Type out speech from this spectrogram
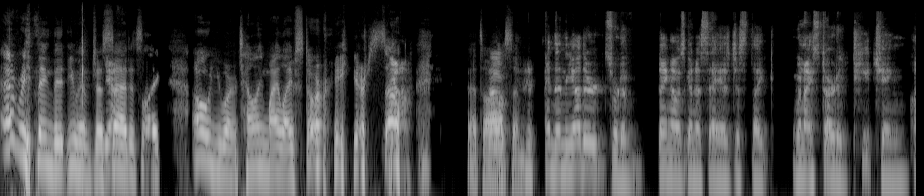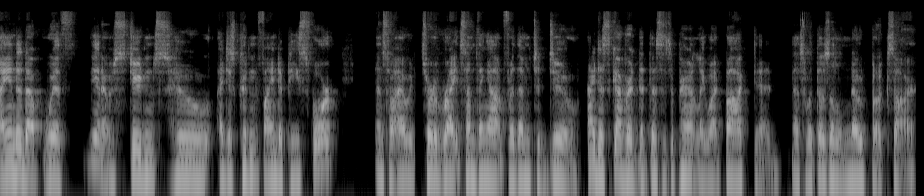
everything that you have just yeah. said. It's like, oh, you are telling my life story here. So yeah. that's awesome. And then the other sort of thing I was going to say is just like when I started teaching, I ended up with, you know, students who I just couldn't find a piece for. And so I would sort of write something out for them to do. I discovered that this is apparently what Bach did. That's what those little notebooks are.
